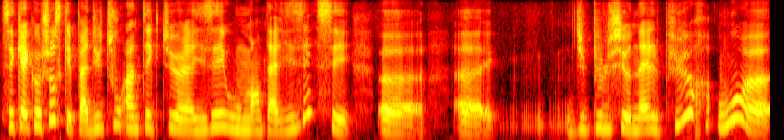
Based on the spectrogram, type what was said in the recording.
c'est quelque chose qui n'est pas du tout intellectualisé ou mentalisé, c'est euh, euh, du pulsionnel pur, ou euh,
